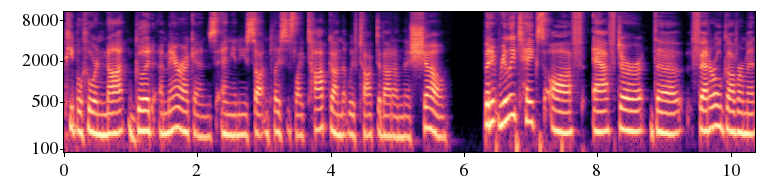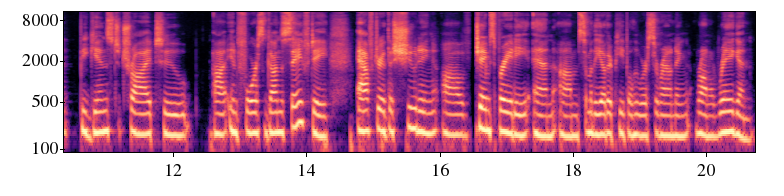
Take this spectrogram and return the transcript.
people who are not good Americans. And you know, you saw it in places like Top Gun that we've talked about on this show. But it really takes off after the federal government begins to try to uh, enforce gun safety after the shooting of James Brady and um, some of the other people who were surrounding Ronald Reagan.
